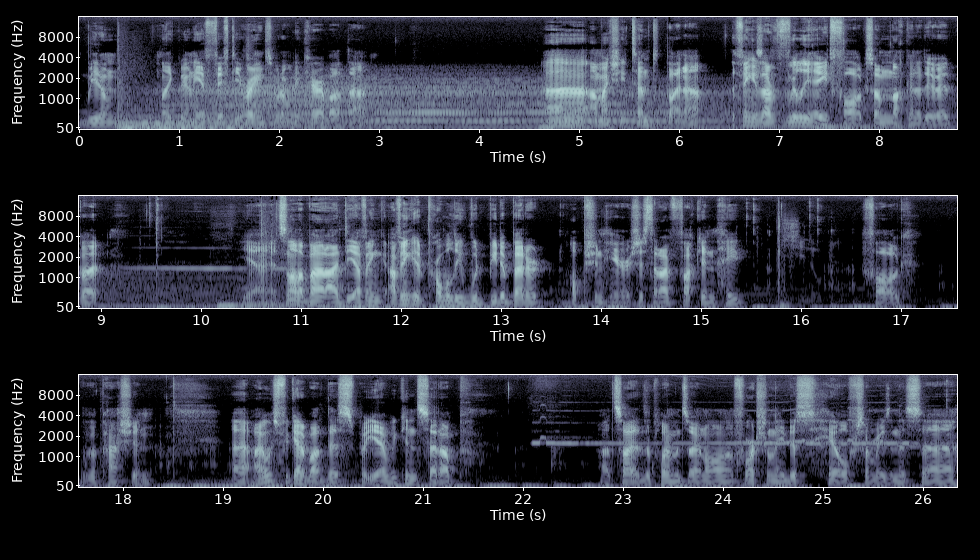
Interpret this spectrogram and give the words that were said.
we don't like we only have 50 range, so we don't really care about that. Uh, I'm actually tempted by that. The thing is, I really hate fog, so I'm not gonna do it. But yeah, it's not a bad idea. I think I think it probably would be the better option here. It's just that I fucking hate fog with a passion. Uh, I always forget about this, but yeah, we can set up outside the deployment zone. Well, unfortunately, this hill, for some reason, this... Uh,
